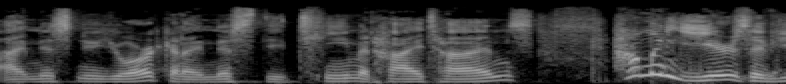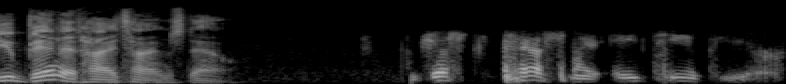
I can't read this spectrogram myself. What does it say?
I miss New York and I miss the team at High Times. How many years have you been at High Times now? Just past my 18th year.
